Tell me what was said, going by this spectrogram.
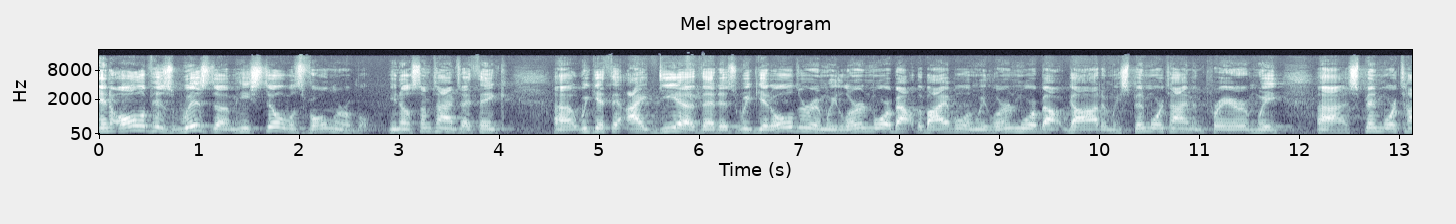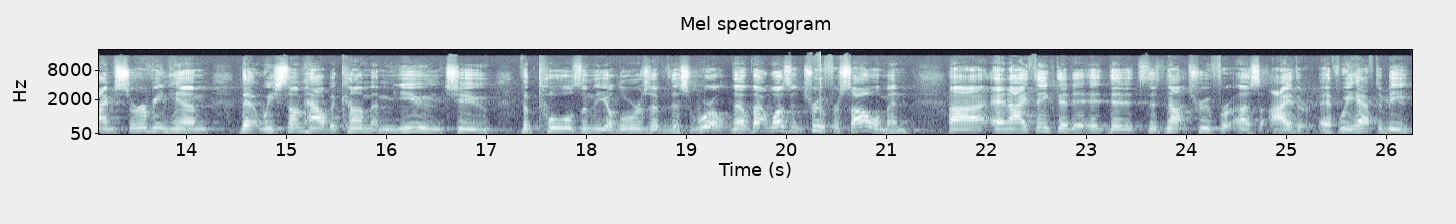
in all of his wisdom, he still was vulnerable. You know, sometimes I think uh, we get the idea that as we get older and we learn more about the Bible and we learn more about God and we spend more time in prayer and we uh, spend more time serving Him, that we somehow become immune to the pulls and the allures of this world. Now, that wasn't true for Solomon. Uh, and I think that, it, that it's not true for us either. If we have to be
